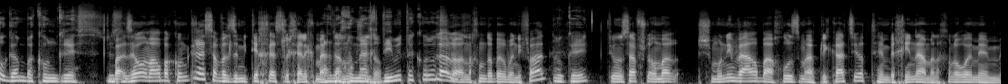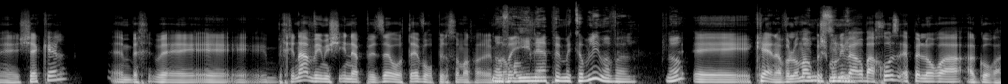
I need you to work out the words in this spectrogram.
או גם בקונגרס? שזה- זה הוא אמר בקונגרס, אבל זה מתייחס לחלק מהטענות אנחנו של דורוב. מאחדים את הכל עכשיו? לא, לא, אנחנו נדבר בנפרד. אוקיי. טיעון נוסף שלו אומר, 84% מהאפליקציות הם בחינם, אנחנו לא רואים מהם אה, שקל. הם בח- אה, אה, בחינם, ואם יש in-app וזה, whatever, או פרסומות. לא, מרוויחים. והנה הם מקבלים אבל, לא? אה, כן, אבל עושים ב-84% אפל לא רואה אגורה.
